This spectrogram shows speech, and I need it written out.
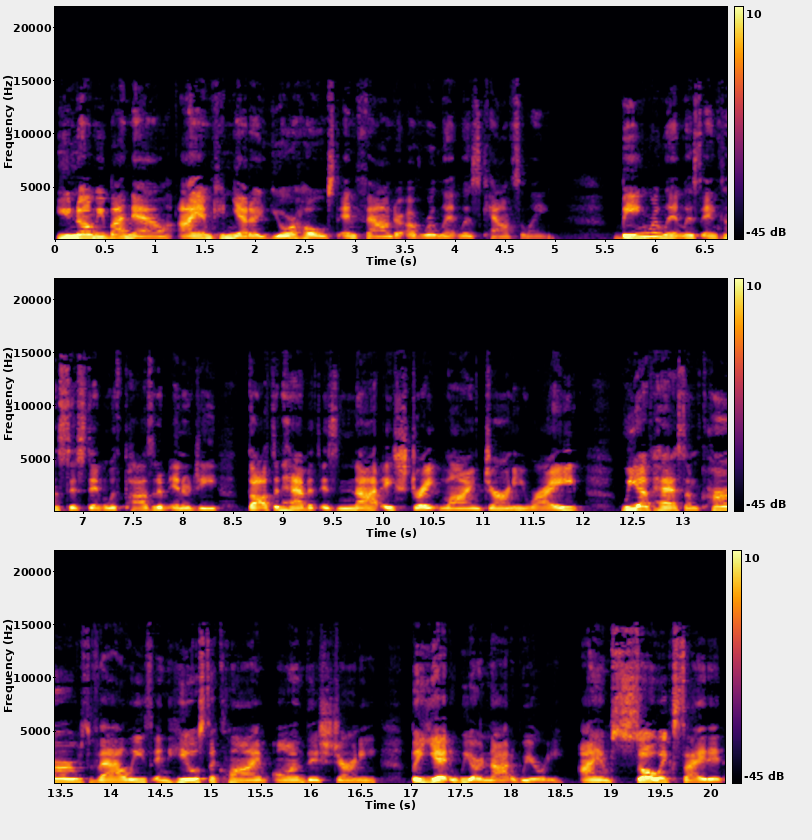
You know me by now. I am Kenyetta, your host and founder of Relentless Counseling. Being relentless and consistent with positive energy, thoughts, and habits is not a straight line journey, right? We have had some curves, valleys, and hills to climb on this journey, but yet we are not weary. I am so excited.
